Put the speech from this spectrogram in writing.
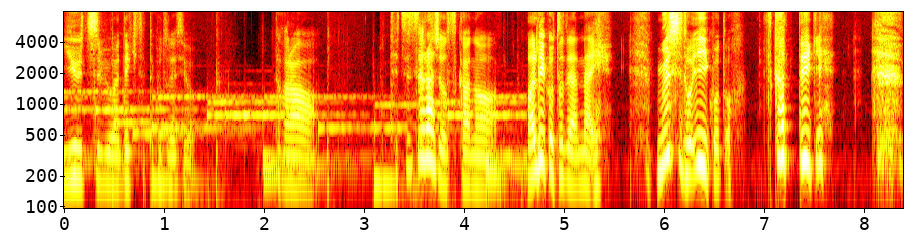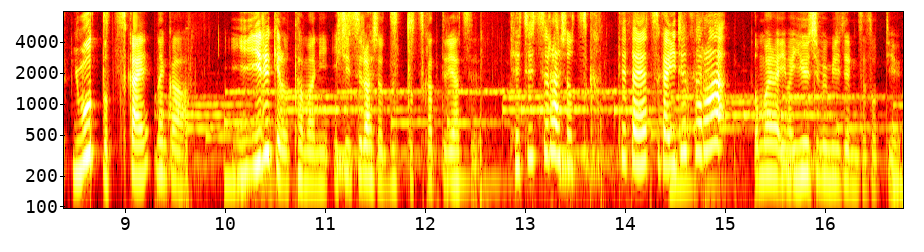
YouTube ができたってことですよ。だから、鉄ズラジを使うのは悪いことではない。むしろいいこと。使っていけ。もっと使え。なんか、いるけどたまに石つらしをずっと使ってるやつ。鉄つらしを使ってたやつがいるから、お前ら今 YouTube 見れてるんだぞっていう。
